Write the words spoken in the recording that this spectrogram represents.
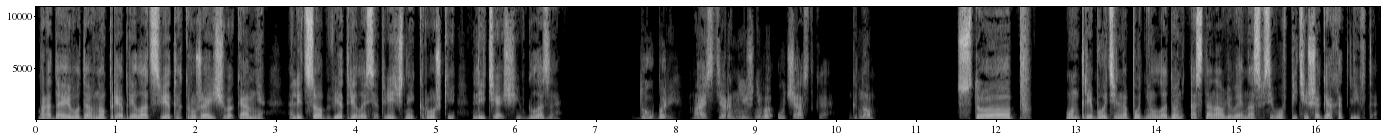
Борода его давно приобрела цвет окружающего камня, а лицо обветрилось от вечной крошки, летящей в глаза. «Дубарь, мастер нижнего участка, гном». «Стоп!» Он требовательно поднял ладонь, останавливая нас всего в пяти шагах от лифта.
